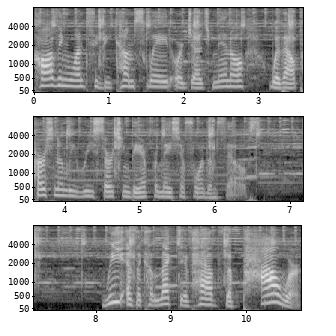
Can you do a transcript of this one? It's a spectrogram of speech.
causing one to become swayed or judgmental without personally researching the information for themselves. We as a collective have the power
